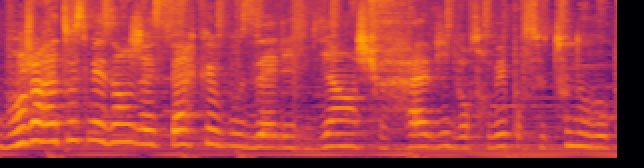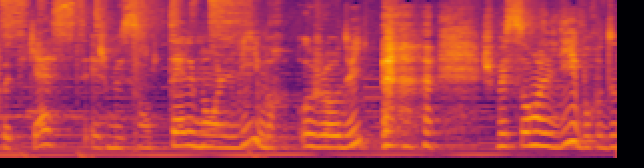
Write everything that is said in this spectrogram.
Bonjour à tous mes anges, j'espère que vous allez bien. Je suis ravie de vous retrouver pour ce tout nouveau podcast et je me sens tellement libre aujourd'hui. je me sens libre de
